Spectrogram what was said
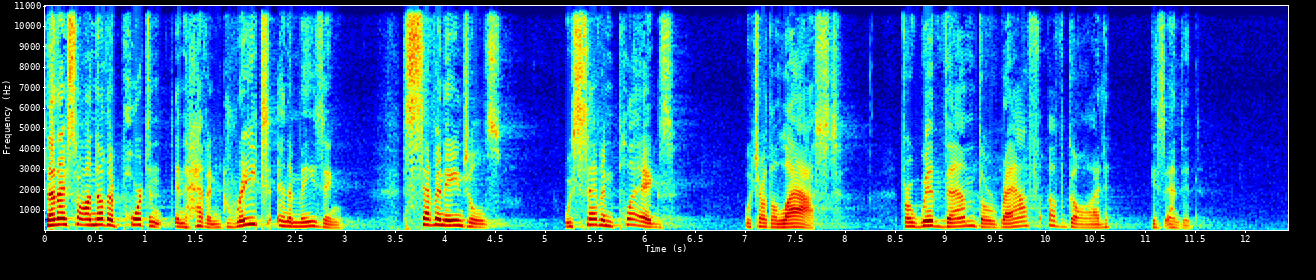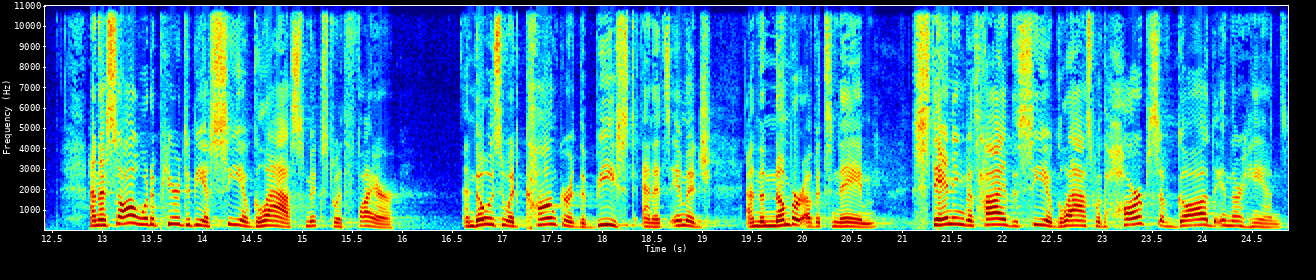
Then I saw another portent in heaven, great and amazing. Seven angels with seven plagues, which are the last for with them the wrath of God is ended. And I saw what appeared to be a sea of glass mixed with fire, and those who had conquered the beast and its image and the number of its name, standing beside the sea of glass with harps of God in their hands.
